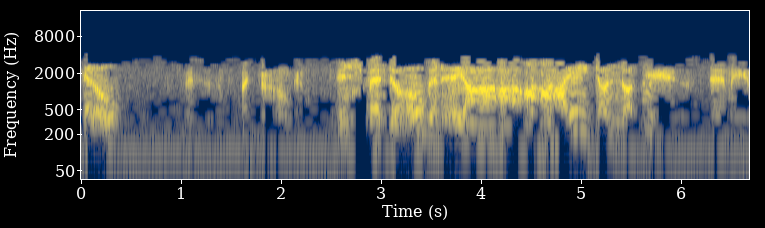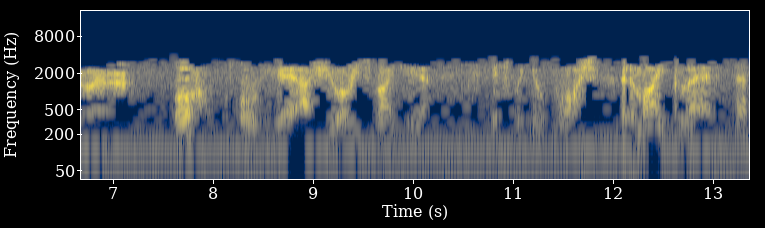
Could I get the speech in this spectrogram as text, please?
Hello? This is Inspector Hogan. Inspector Hogan, hey, I, I, I, I ain't done nothing. Is Danny there? Oh, oh, yeah, sure, he's right here. It's for you, boss, and am I glad. Uh,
